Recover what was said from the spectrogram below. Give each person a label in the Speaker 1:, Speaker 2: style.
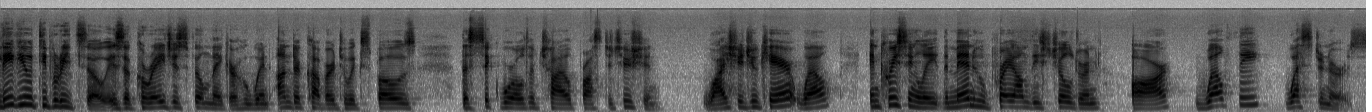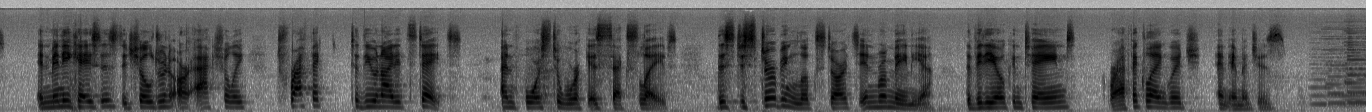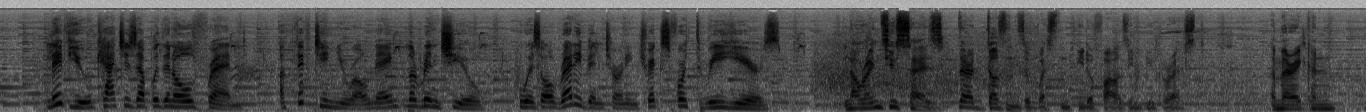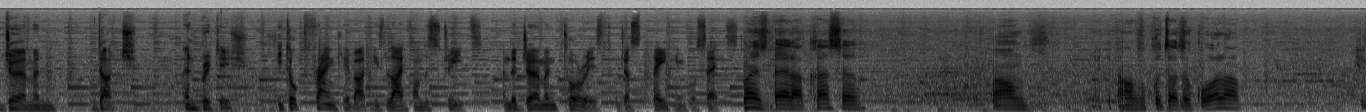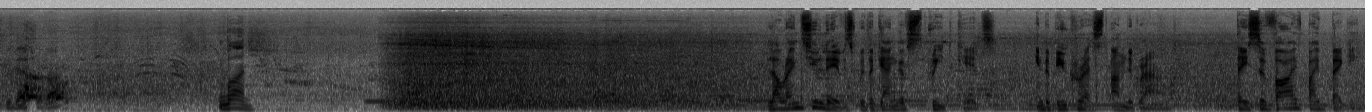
Speaker 1: Liviu Tipuriță is a courageous filmmaker who went undercover to expose the sick world of child prostitution. Why should you care? Well, increasingly, the men who prey on these children are wealthy Westerners. In many cases, the children are actually trafficked to the United States and forced to work as sex slaves. This disturbing look starts in Romania. The video contains graphic language and images. Liviu catches up with an old friend, a 15-year-old named Laurențiu, who has already been turning tricks for three years.
Speaker 2: Laurențiu says there are dozens of Western pedophiles in Bucharest. American, German, Dutch, and British. He talked frankly about his life on the streets and the German tourist who just paid him for sex.
Speaker 3: Mers pe el acasă, am, um, am um, făcut toată cu ăla,
Speaker 4: Și îți dea ceva?
Speaker 3: bani.
Speaker 2: Laurențiu lives with a gang of street kids in the Bucharest underground. They survive by begging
